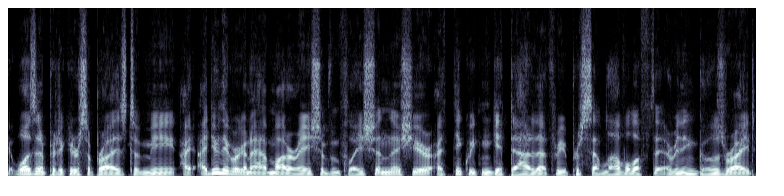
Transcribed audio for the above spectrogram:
it wasn't a particular surprise to me. I, I do think we're going to have moderation of inflation this year. I think we can get down to that three percent level if the, everything goes right.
